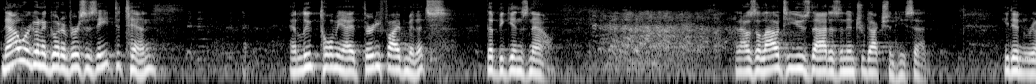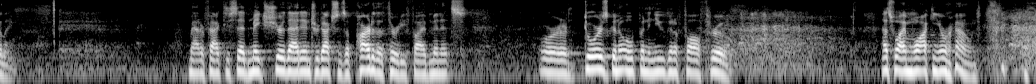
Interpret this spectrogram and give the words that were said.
now we're going to go to verses 8 to 10. And Luke told me I had 35 minutes that begins now. And I was allowed to use that as an introduction, he said. He didn't really. Matter of fact, he said, make sure that introduction's a part of the 35 minutes, or a door's going to open and you're going to fall through. That's why I'm walking around,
